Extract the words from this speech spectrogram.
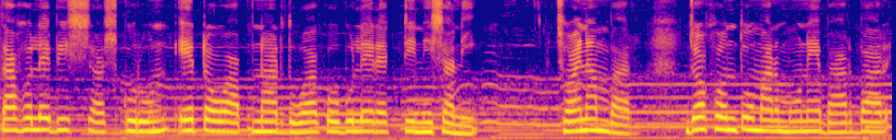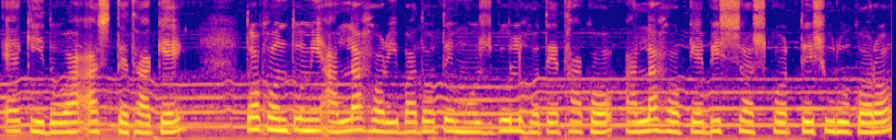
তাহলে বিশ্বাস করুন, এটাও আপনার দোয়া কবুলের একটি নিশানি। ছয় নাম্বার, যখন তোমার মনে বারবার একই দোয়া আসতে থাকে তখন তুমি আল্লাহর ইবাদতে মশগুল হতে থাকো, আল্লাহকে বিশ্বাস করতে শুরু করো,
